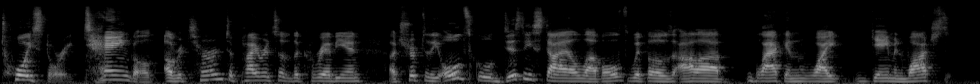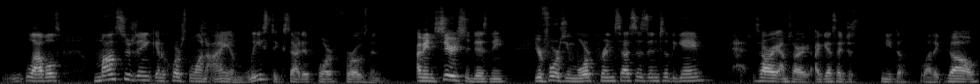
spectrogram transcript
Toy Story, Tangled, a return to Pirates of the Caribbean, a trip to the old school Disney style levels with those a la black and white game and watch levels, Monsters Inc., and of course the one I am least excited for, Frozen. I mean, seriously, Disney, you're forcing more princesses into the game. Sorry, I'm sorry. I guess I just need to let it go.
